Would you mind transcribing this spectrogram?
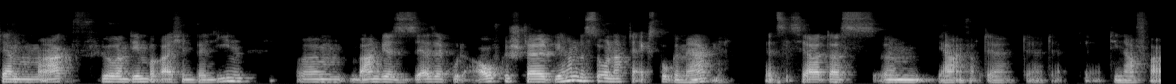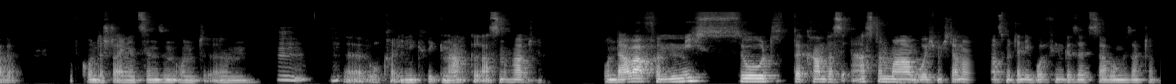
der Marktführer in dem Bereich in Berlin ähm, waren wir sehr, sehr gut aufgestellt. Wir haben das so nach der Expo gemerkt, letztes Jahr, dass ähm, ja einfach der, der, der, der, die Nachfrage aufgrund der steigenden Zinsen und ähm, mhm. Äh, Ukraine-Krieg nachgelassen hat. Und da war für mich so, da kam das erste Mal, wo ich mich damals mit Danny Wolf hingesetzt habe und gesagt habe,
